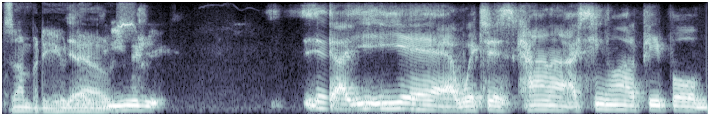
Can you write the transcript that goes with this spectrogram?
Somebody who knows. usually- yeah, yeah, which is kind of I've seen a lot of people.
